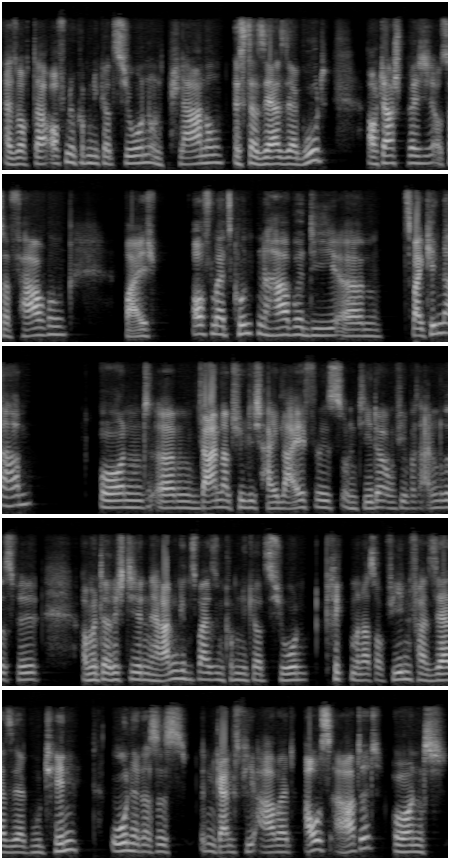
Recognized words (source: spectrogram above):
Also auch da offene Kommunikation und Planung ist da sehr, sehr gut. Auch da spreche ich aus Erfahrung, weil ich oftmals Kunden habe, die ähm, zwei Kinder haben und ähm, da natürlich High Life ist und jeder irgendwie was anderes will. Aber mit der richtigen Herangehensweise und Kommunikation kriegt man das auf jeden Fall sehr, sehr gut hin, ohne dass es in ganz viel Arbeit ausartet. Und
